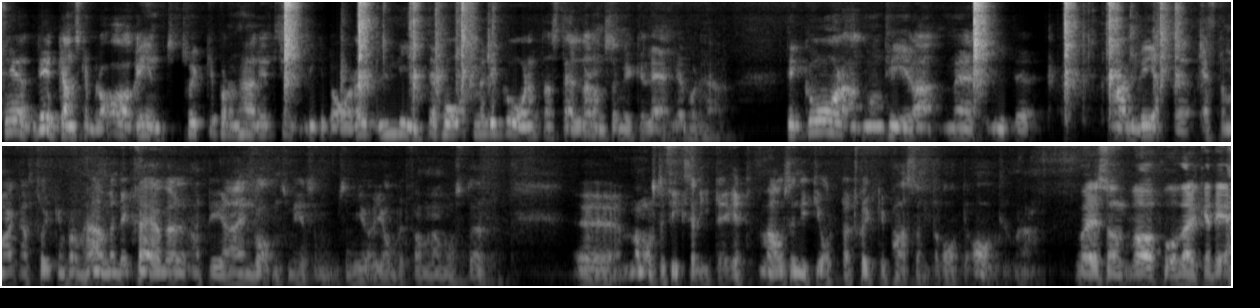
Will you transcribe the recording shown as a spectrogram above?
Det är, det är ett ganska bra rent tryck på den här. Det är vilket lite hårt men det går inte att ställa dem så mycket lägre på det här. Det går att montera med lite arbete eftermarknadstrycken på de här men det kräver att det är en vapensmed som, som gör jobbet för man måste eh, man måste fixa lite. Ett Mauser 98 trycker passar inte rakt av till de här. Vad, är det som, vad påverkar det?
